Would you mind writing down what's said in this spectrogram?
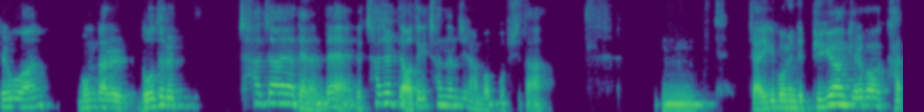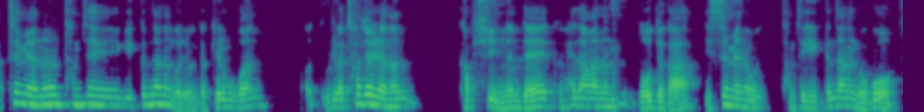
결국은 뭔가를 노드를 찾아야 되는데 그 찾을 때 어떻게 찾는지를 한번 봅시다. 음, 자, 여기 보면 이제 비교한 결과가 같으면은 탐색이 끝나는 거죠. 그러니까 결국은 어, 우리가 찾으려는 값이 있는데 그 해당하는 노드가 있으면 탐색이 끝나는 거고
